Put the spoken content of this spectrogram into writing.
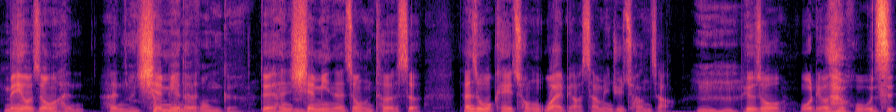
没有这种很很鲜明的风格，对，很鲜明的这种特色。但是我可以从外表上面去创造。嗯嗯，譬如说我留的胡子，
